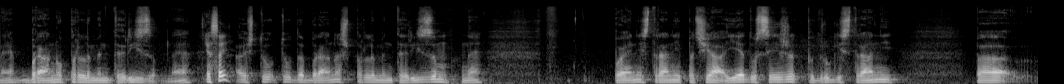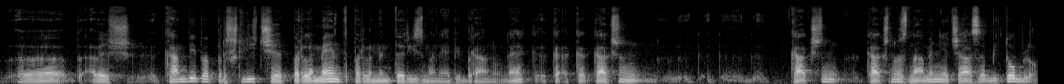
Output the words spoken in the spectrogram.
ne, branil parlamentarizem. Ne. Ja, veš, to, to, da braniš parlamentarizem, ne, po eni strani pač ja, je dosežek, po drugi strani pa, uh, veš, kam bi pa prišli, če parlament parlamentarizma ne bi branil? Ne? Kakšen, kakšen, kakšno znamenje časa bi to bilo?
